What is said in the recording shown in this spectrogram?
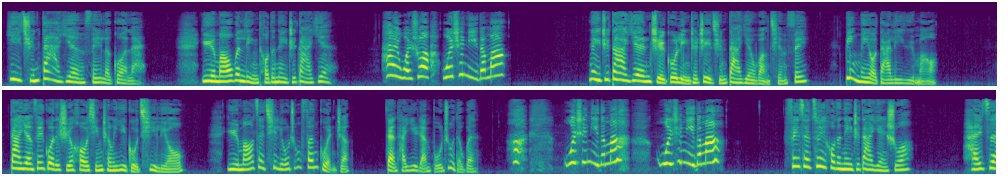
一群大雁飞了过来。羽毛问领头的那只大雁。对，我说我是你的吗？那只大雁只顾领着这群大雁往前飞，并没有搭理羽毛。大雁飞过的时候，形成了一股气流，羽毛在气流中翻滚着，但它依然不住的问：“啊，我是你的吗？我是你的吗？”飞在最后的那只大雁说：“孩子，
